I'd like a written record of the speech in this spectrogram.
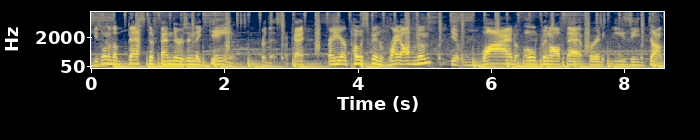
he's one of the best defenders in the game for this, okay? Right here, post spin right off of him. Get wide open off that for an easy dunk.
